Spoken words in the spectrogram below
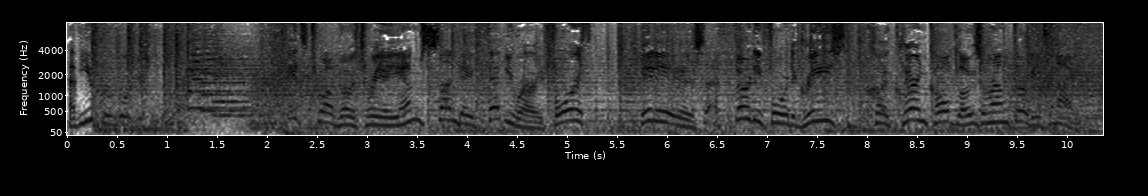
Have you Googled your. It's 12.03 a.m., Sunday, February 4th. It is 34 degrees, clear and cold, lows around 30 tonight.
